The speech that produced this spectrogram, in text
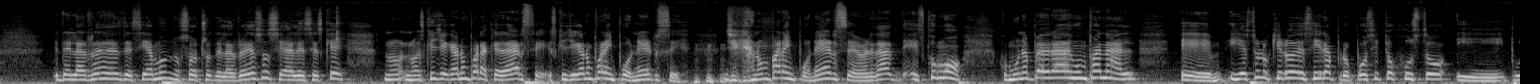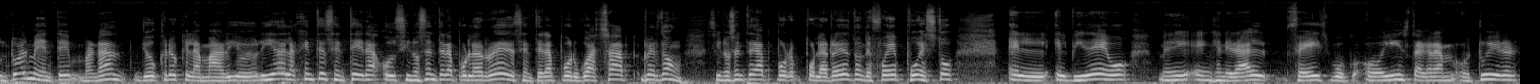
de las redes, decíamos nosotros, de las redes sociales, es que no, no es que llegaron para quedarse, es que llegaron para imponerse, llegaron para imponerse, ¿verdad? Es como, como una pedrada en un panal eh, y esto lo quiero decir a propósito justo y puntualmente, ¿verdad? Yo creo que la mayoría de la gente se entera, o si no se entera por las redes, se entera por WhatsApp, perdón, si no se entera por, por las redes donde fue puesto el, el video, en general Facebook o Instagram o Twitter,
